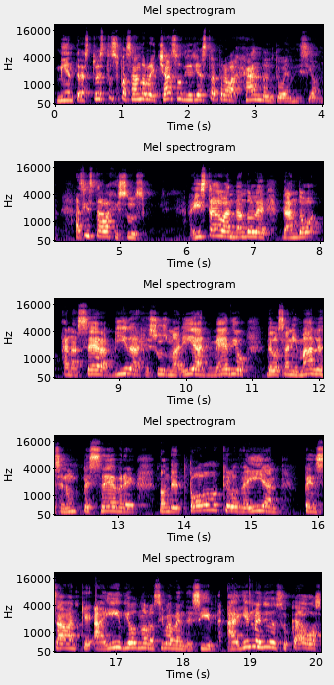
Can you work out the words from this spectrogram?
Mientras tú estás pasando rechazo, Dios ya está trabajando en tu bendición. Así estaba Jesús. Ahí estaban dándole, dando a nacer a vida a Jesús María en medio de los animales en un pesebre, donde todos que los veían pensaban que ahí Dios no los iba a bendecir. Ahí en medio de su caos,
